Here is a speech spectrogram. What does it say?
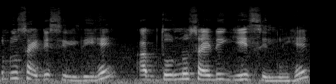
दोनों साइडें सिल दी है। अब दोनों साइडें ये सिलनी है।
